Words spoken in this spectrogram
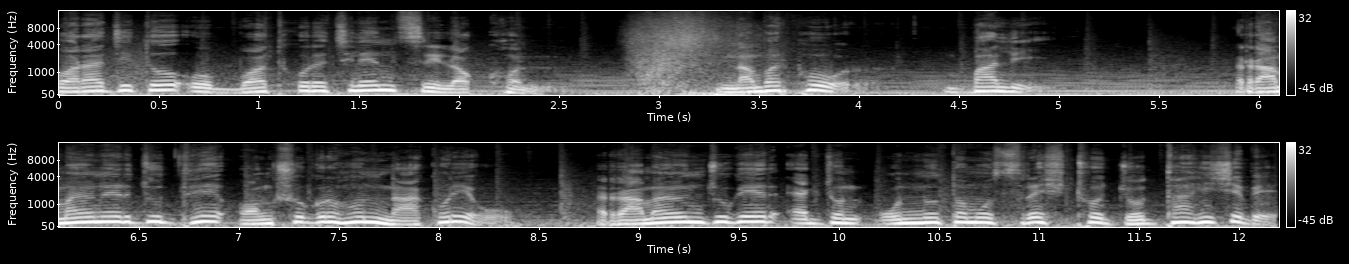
পরাজিত ও বধ করেছিলেন শ্রীলক্ষণ। নাম্বার ফোর, বালি। রামায়ণের যুদ্ধে অংশগ্রহণ না করেও রামায়ণ যুগের একজন অন্যতম শ্রেষ্ঠ যোদ্ধা হিসেবে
